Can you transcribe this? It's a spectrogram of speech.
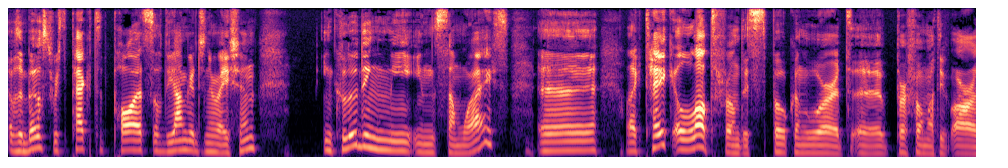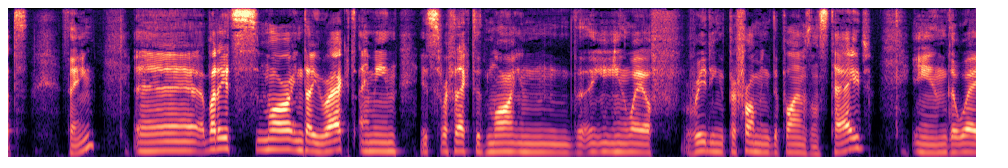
of the most respected poets of the younger generation, including me in some ways, uh, like take a lot from this spoken word uh, performative art thing, uh, but it's more indirect. I mean, it's reflected more in the in way of reading, performing the poems on stage, in the way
